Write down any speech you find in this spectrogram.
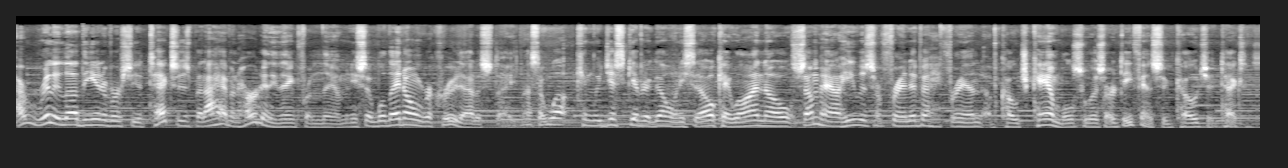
I really love the University of Texas, but I haven't heard anything from them. And he said, Well, they don't recruit out of state. And I said, Well, can we just give it a go? And he said, Okay, well, I know somehow he was a friend of a friend of Coach Campbell's, who was our defensive coach at Texas.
